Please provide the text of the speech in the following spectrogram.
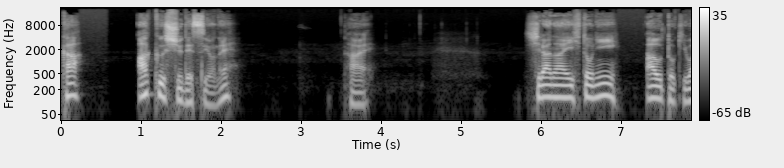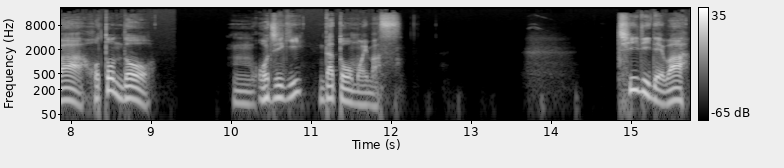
か握手ですよね。はい。知らない人に会うときはほとんど、うん、お辞儀だと思います。チリでは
